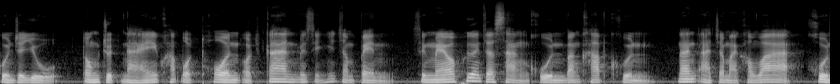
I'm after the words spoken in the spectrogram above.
คุณจะอยู่ตรงจุดไหนความอดทน อดกลั้นเป็นสิ่งที่จำเป็นถึงแม้ว่าเพื่อนจะสั่งคุณบังคับคุณ นั่นอาจจะหมายความว่า คุณ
